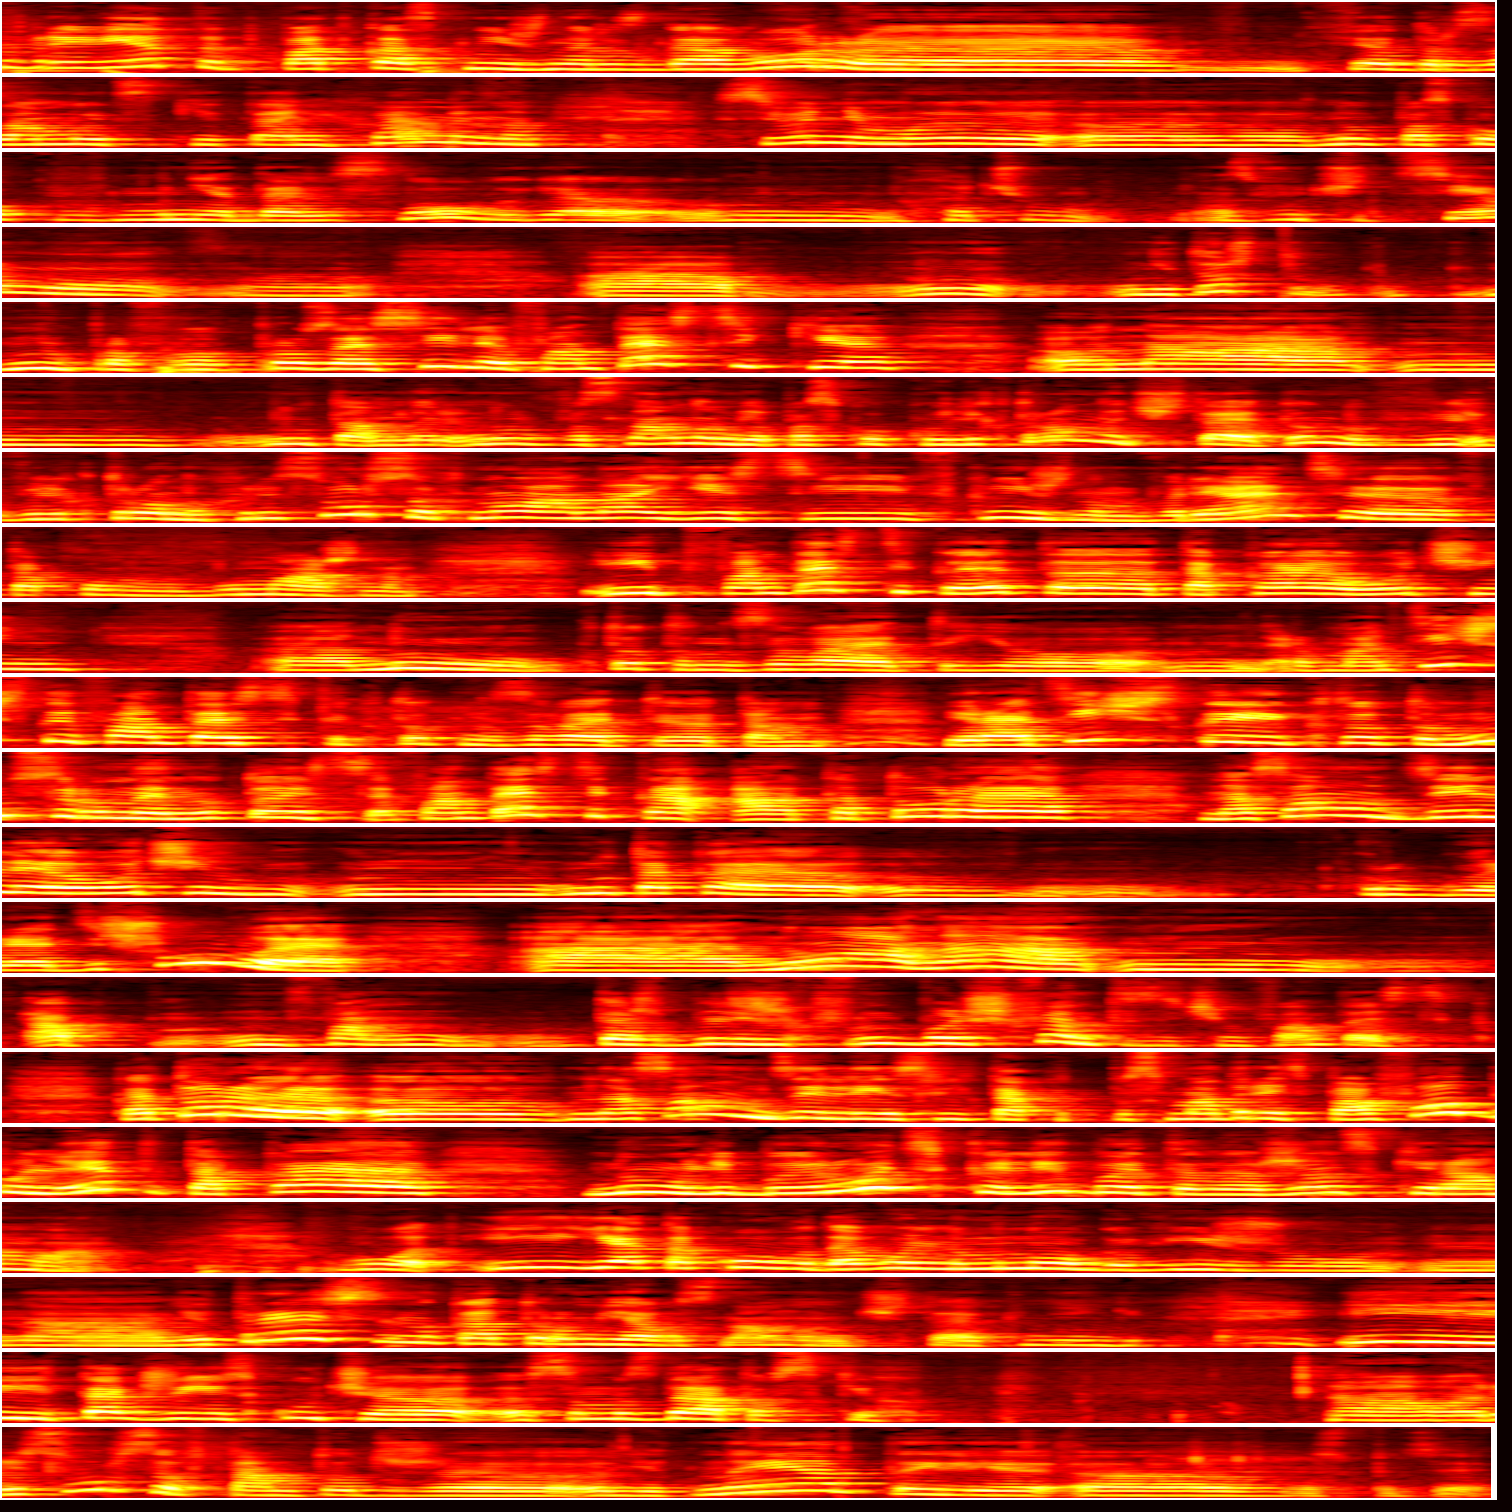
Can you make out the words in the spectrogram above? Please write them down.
всем привет. Это подкаст «Книжный разговор». Э, Федор Замыцкий и Таня Хамина. Сегодня мы, э, ну, поскольку мне дали слово, я хочу озвучить тему э, ну, не то что ну, про, про засилие фантастики э, на, ну, там, ну, в основном я, поскольку электронно читаю, то ну, в, в электронных ресурсах, но она есть и в книжном варианте, в таком бумажном. И фантастика это такая очень ну, кто-то называет ее романтической фантастикой, кто-то называет ее там эротической, кто-то мусорной, ну, то есть фантастика, а, которая на самом деле очень, ну, такая, э, грубо говоря, дешевая, а, но она а, фан, даже ближе, больше фэнтези, чем фантастика, которая э, на самом деле, если так вот посмотреть по фабуле, это такая, ну, либо эротика, либо это женский роман. Вот. И я такого довольно много вижу на Литресе, на котором я в основном читаю книги. И также есть куча самоздатовских а, ресурсов, там тот же Литнет или, э, господи,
